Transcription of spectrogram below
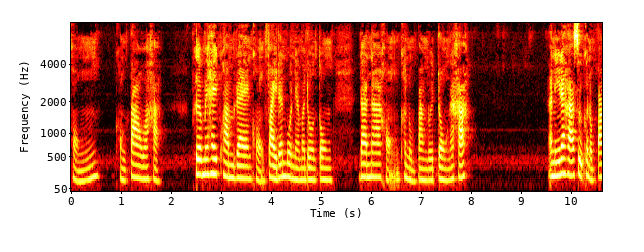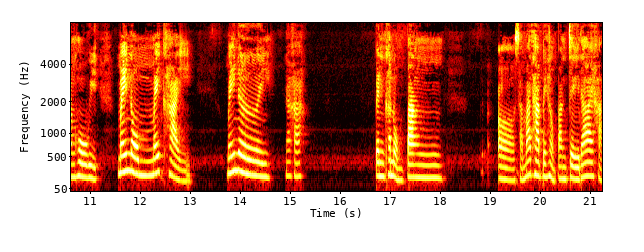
ของของเตาอะค่ะ เพื่อไม่ให้ความแรงของไฟด้านบนเนี่ยมาโดนตรงด้านหน้าของขนมปังโดยตรงนะคะ อันนี้นะคะ สูตรขนมปังโฮลวีตไม่นมไม่ไข่ ไม่เนยนะคะ เป็นขนมปังเอ่อสามารถทานเป็นขนมปังเจได้ค่ะ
